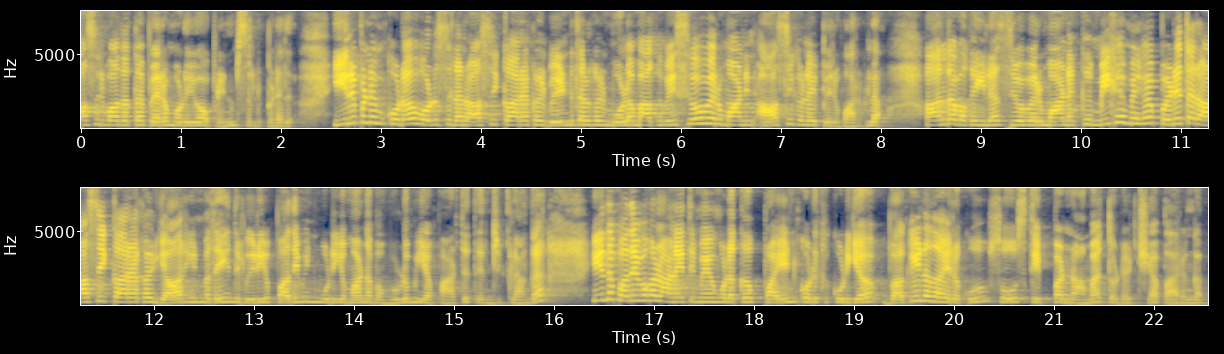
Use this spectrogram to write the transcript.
ஆசிர்வாதத்தை பெற முடியும் அப்படின்னு சொல்லப்படுது. இருப்பினும் கூட ஒரு சில ராசிக்காரர்கள் வேண்டுதல்கள் மூலமாகவே சிவபெருமானின் ஆசைகளை பெறுவார்களா? அந்த வகையில் சிவபெருமானுக்கு மிக மிக பிடித்த ராசிக்காரர்கள் யார் என்பதை இந்த வீடியோ பதிவின் மூலியமாக நம்ம முழுமையாக பார்த்து தெரிஞ்சுக்கலாங்க. இந்த பதிவுகள் அனைத்துமே உங்களுக்கு பயன் கொடுக்கக்கூடிய வகையில் தான் இருக்கும். ஸோ ஸ்கிப் பண்ணாமல் தொடர்ச்சியாக பாருங்கள்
